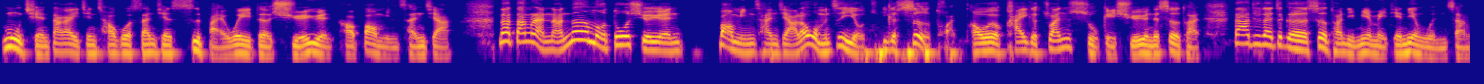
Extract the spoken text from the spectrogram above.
目前大概已经超过三千四百位的学员好报名参加。那当然啦，那么多学员报名参加，然后我们自己有一个社团，好，我有开一个专属给学员的社团，大家就在这个社团里面每天练文章。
